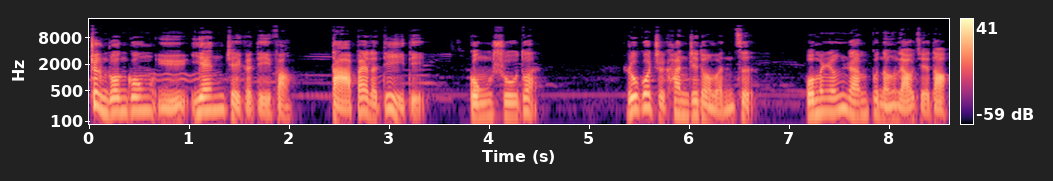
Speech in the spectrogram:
郑庄公于燕这个地方打败了弟弟公叔段。如果只看这段文字，我们仍然不能了解到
